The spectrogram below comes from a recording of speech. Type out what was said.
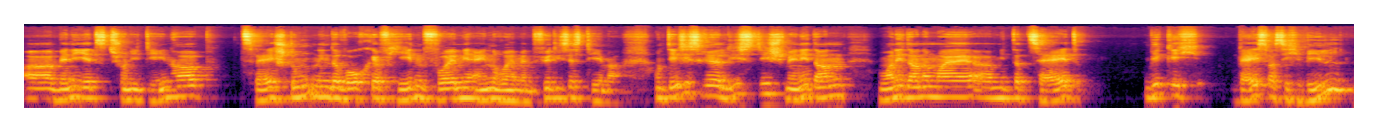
äh, wenn ich jetzt schon Ideen habe, zwei Stunden in der Woche auf jeden Fall mir einräumen für dieses Thema. Und das ist realistisch, wenn ich dann, wenn ich dann einmal äh, mit der Zeit wirklich weiß, was ich will,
